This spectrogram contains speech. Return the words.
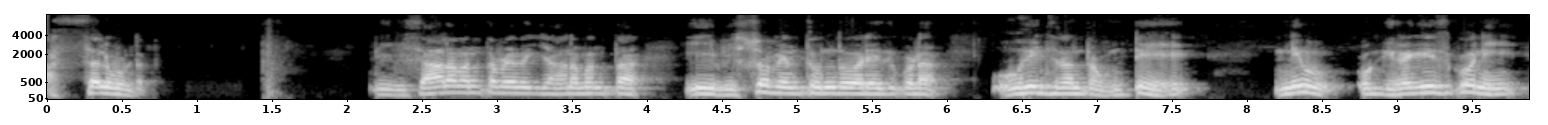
అస్సలు ఉండదు. ఈ విశాలవంతమైన జ్ఞానమంతా ఈ విశ్వం ఎంత ఉందో అనేది కూడా ఊహించినంత ఉంటే నీవు ఒక గిరగీసుకొని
